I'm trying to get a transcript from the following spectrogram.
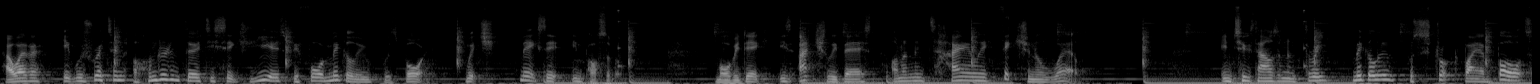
However, it was written 136 years before Migaloo was born, which makes it impossible. Moby Dick is actually based on an entirely fictional whale. In 2003, Migaloo was struck by a boat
